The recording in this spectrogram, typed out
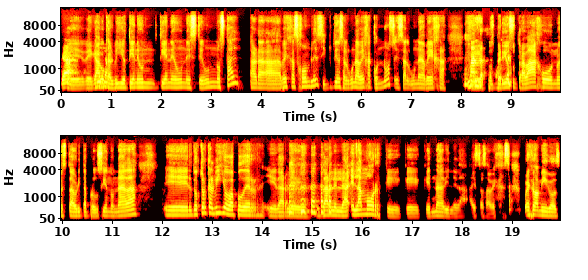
Ya. de, de Gabo. Calvillo tiene un tiene un este un hostal para abejas homeless. Si tú tienes alguna abeja, conoces alguna abeja que Manda. pues, perdió su trabajo, no está ahorita produciendo nada. Eh, el doctor Calvillo va a poder eh, darle, darle la- el amor que, que- que nadie le da a estas abejas. Bueno, amigos,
